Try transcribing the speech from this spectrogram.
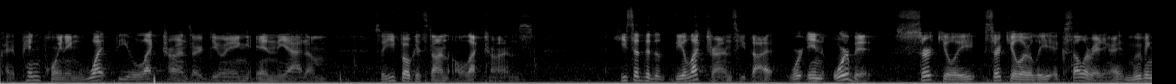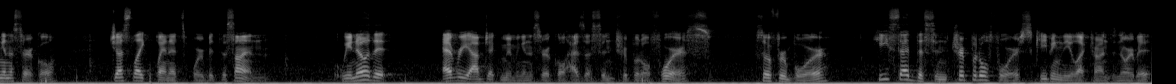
kind of pinpointing what the electrons are doing in the atom. So he focused on electrons. He said that the electrons, he thought, were in orbit, circularly, circularly accelerating, right, moving in a circle, just like planets orbit the sun. But we know that every object moving in a circle has a centripetal force, So for Bohr, he said the centripetal force keeping the electrons in orbit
